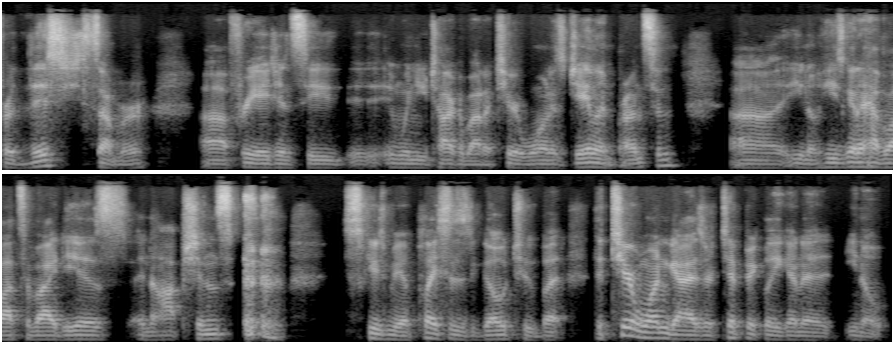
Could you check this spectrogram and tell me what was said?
for this summer uh, free agency, uh, when you talk about a tier one, is Jalen Brunson. Uh, you know, he's going to have lots of ideas and options. excuse me, of places to go to. But the tier one guys are typically going to, you know,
